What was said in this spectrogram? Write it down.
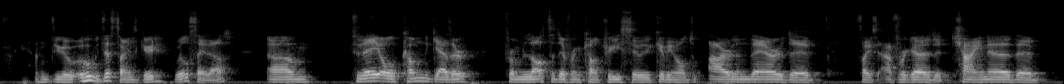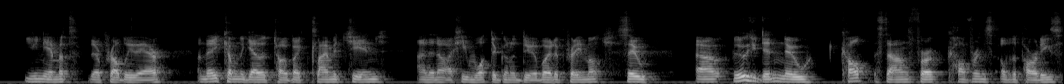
and you go, oh, this sounds good. We'll say that. Um, so they all come together from lots of different countries. So there could be ones from Ireland there, the South Africa, the China, the you name it, they're probably there, and they come together to talk about climate change and then actually what they're going to do about it, pretty much. So, uh, for those who didn't know, COP stands for Conference of the Parties.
